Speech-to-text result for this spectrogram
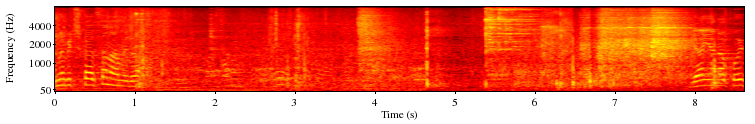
Şunu bir çıkarsana Hamido. Yan yana koy.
